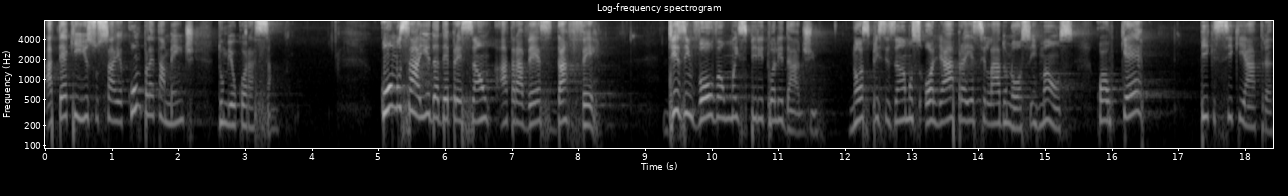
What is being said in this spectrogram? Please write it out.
até que isso saia completamente do meu coração. Como sair da depressão através da fé? Desenvolva uma espiritualidade. Nós precisamos olhar para esse lado nosso, irmãos. Qualquer psiquiatra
